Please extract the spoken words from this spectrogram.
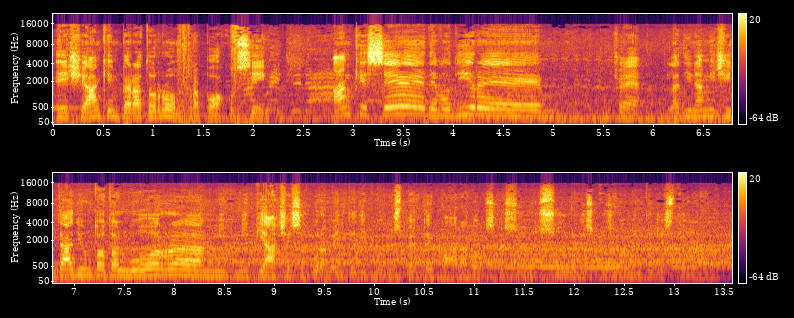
Esce anche Imperator Rome tra poco, sì. Anche se devo dire, cioè, la dinamicità di un Total War eh, mi, mi piace sicuramente di più rispetto ai Paradox che sono solo ed esclusivamente gestionali.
